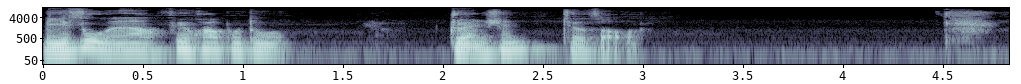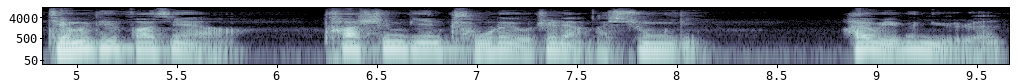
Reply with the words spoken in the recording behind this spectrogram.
李作文啊，废话不多，转身就走了。蒋文天发现啊，他身边除了有这两个兄弟，还有一个女人。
